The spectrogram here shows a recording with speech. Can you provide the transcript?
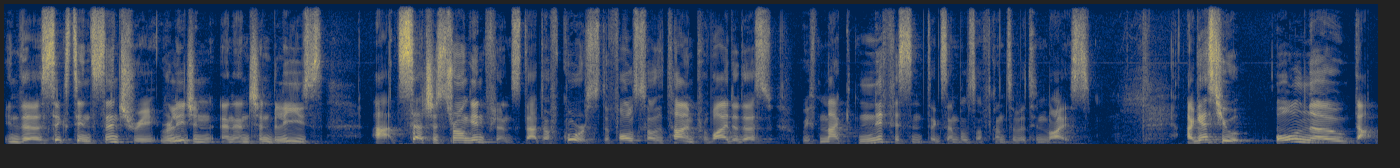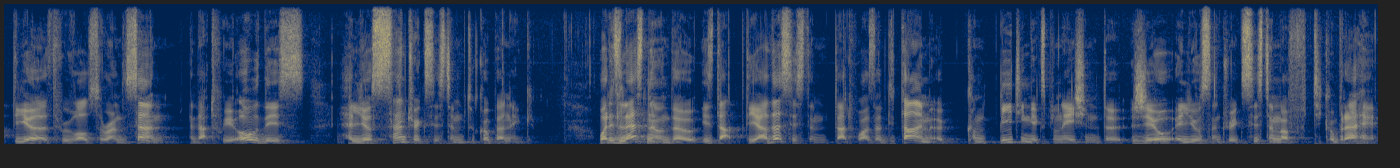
In the 16th century, religion and ancient beliefs had such a strong influence that, of course, the folks of the time provided us with magnificent examples of conservative bias. I guess you all know that the Earth revolves around the Sun and that we owe this heliocentric system to Copernic. What is less known, though, is that the other system that was at the time a competing explanation, the geo-heliocentric system of Tycho Brahe,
